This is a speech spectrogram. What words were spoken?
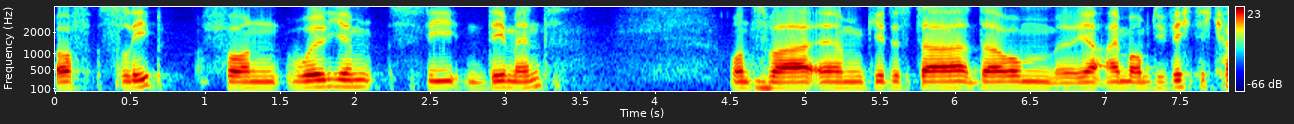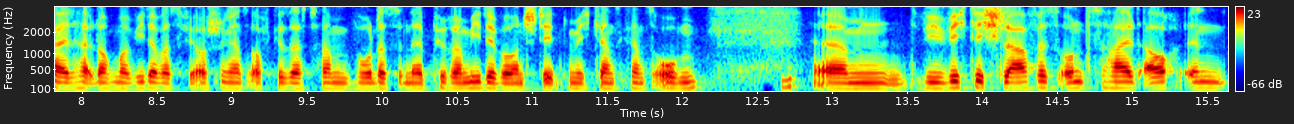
of Sleep von William C. Dement. Und zwar ähm, geht es da darum, äh, ja, einmal um die Wichtigkeit halt nochmal wieder, was wir auch schon ganz oft gesagt haben, wo das in der Pyramide bei uns steht, nämlich ganz, ganz oben, ähm, wie wichtig Schlaf ist und halt auch in,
